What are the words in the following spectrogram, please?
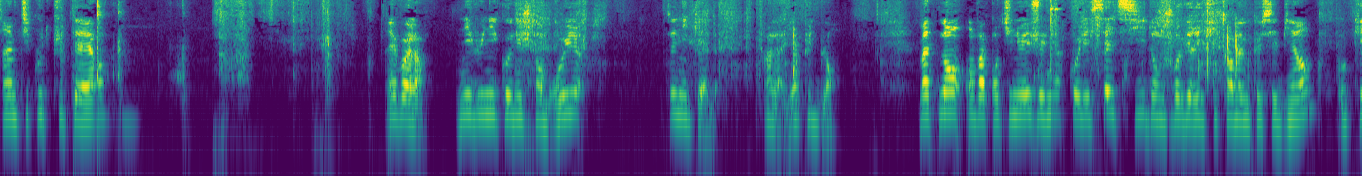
Un petit coup de cutter. Et voilà. Ni vu ni connu, je t'embrouille. C'est nickel. Voilà, il n'y a plus de blanc. Maintenant, on va continuer. Je vais venir coller celle-ci. Donc, je revérifie quand même que c'est bien. OK.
